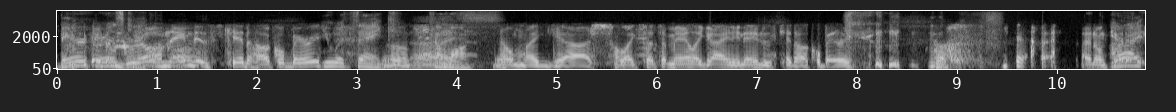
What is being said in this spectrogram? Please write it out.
Bear Grylls named oh. his kid Huckleberry. You would think. Oh, Come on. Oh my gosh! Like such a manly guy, and he named his kid Huckleberry. Oh, I don't care. get right,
